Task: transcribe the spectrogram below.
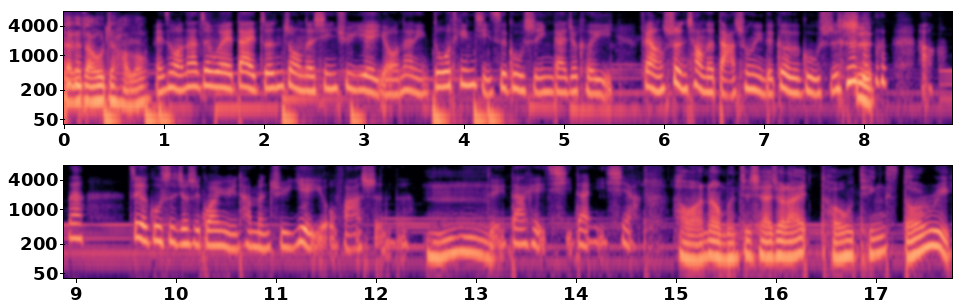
打个招呼就好喽。没错，那这位带尊重的心去夜游，那你多听几次故事，应该就可以。非常顺畅的打出你的各个故事。是，好，那这个故事就是关于他们去夜游发生的。嗯，对，大家可以期待一下。好啊，那我们接下来就来偷听 story。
